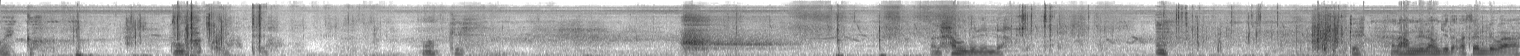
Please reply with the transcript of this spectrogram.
Weko. Allah Akbar. Allah. Okey. Alhamdulillah. Hmm. Okey, alhamdulillah je tak pasal ah.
